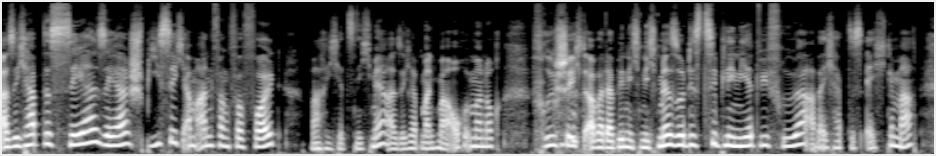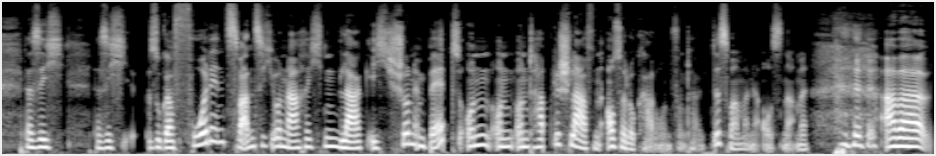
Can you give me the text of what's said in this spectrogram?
Also ich habe das sehr, sehr spießig am Anfang verfolgt. Mache ich jetzt nicht mehr. Also ich habe manchmal auch immer noch Frühschicht, aber da bin ich nicht mehr so diszipliniert wie früher. Aber ich habe das echt gemacht, dass ich, dass ich sogar vor den 20 Uhr Nachrichten lag ich schon im Bett und, und, und habe geschlafen, außer Lokalrundfunktag. Das war meine Ausnahme. aber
